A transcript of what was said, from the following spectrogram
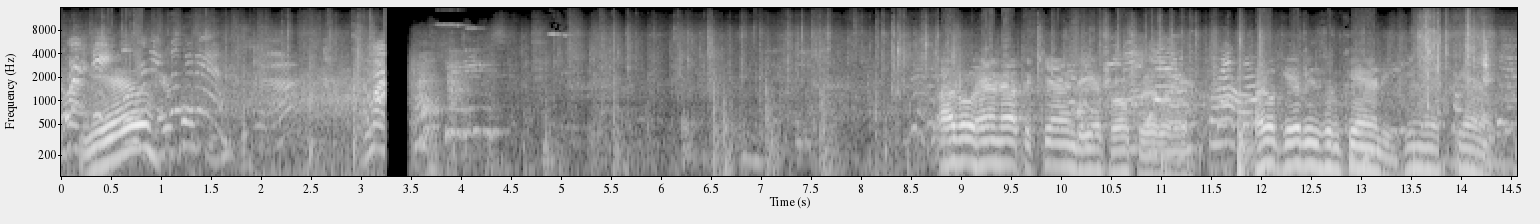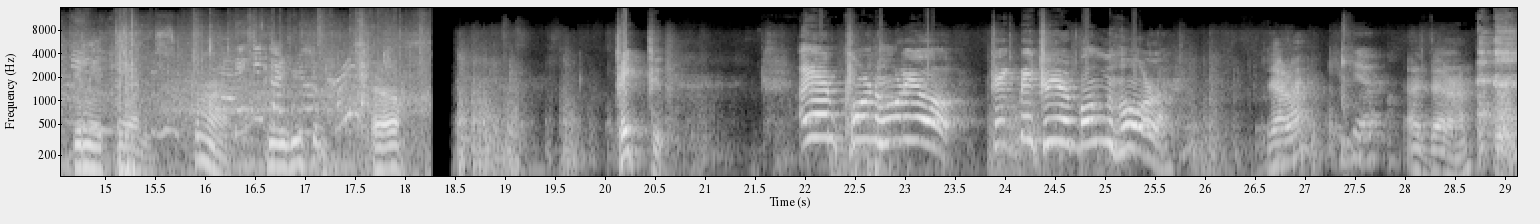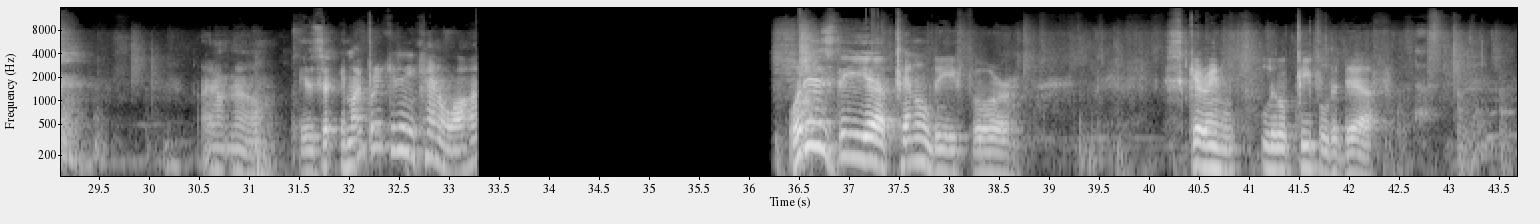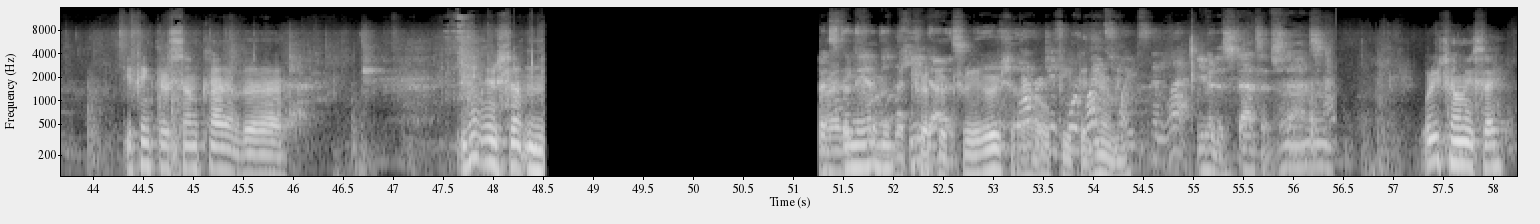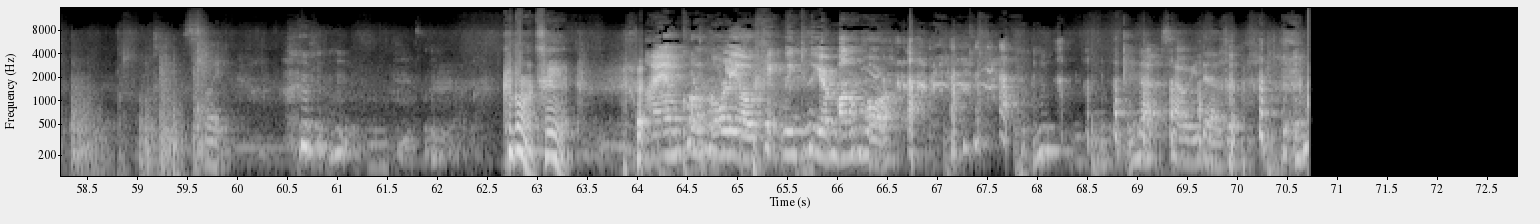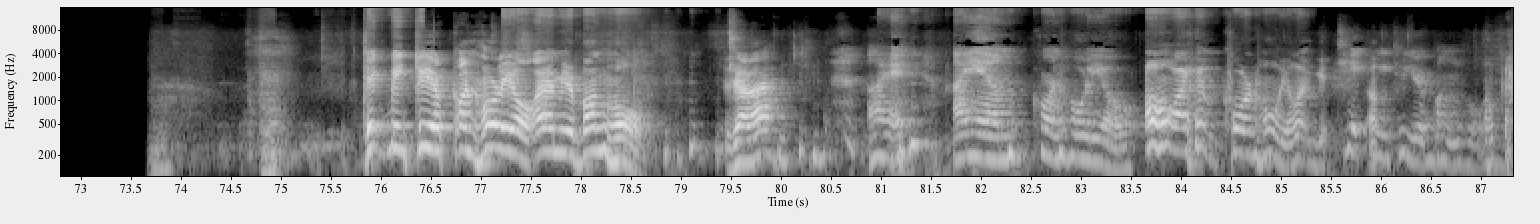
Yeah? Careful. Hi, kitties. I will hand out the candy appropriately. I will give you some candy. Give me a candy. Give me a candy. Come on. Can you do some? Oh. Take two. I am Cornholio. Take me to your bunghole. Is that right? Yep. That's better, huh? I don't know. Is it, am I breaking any kind of law? What is the uh, penalty for scaring little people to death? Do You think there's some kind of uh, you think there's something It's the for the MVP trick or does. treaters? I hope you can hear me. Even his stats have stats. What are you telling me to say? Sleep. Come on, say it. I am Cornholio. Take me to your bunghole. and that's how he does it. Take me to your conholio. I am your bunghole. Is that right? I I am Cornholio. Oh, I am cornholio. Let me get. Take oh. me to your bunghole. Okay.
